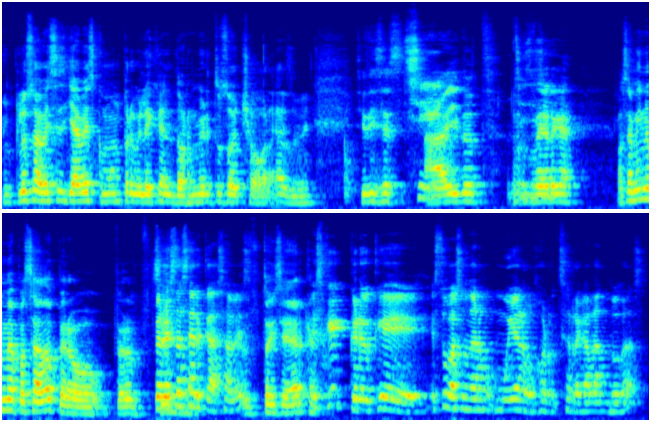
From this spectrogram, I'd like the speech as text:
Incluso a veces ya ves como un privilegio el dormir tus ocho horas, güey. Si dices, Sí. ay, dude, Sí, sí, verga. O sea, a mí no me ha pasado, pero... Pero, Pero está cerca, ¿sabes? Estoy cerca. Es que creo que esto va a sonar muy a lo mejor se regalan dudas.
